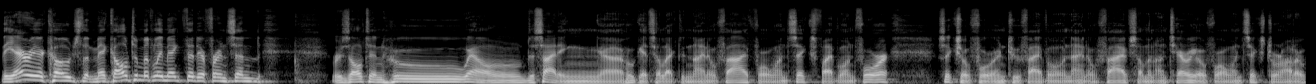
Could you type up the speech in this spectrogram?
The area codes that make ultimately make the difference and result in who, well, deciding uh, who gets elected 905, 416, 514, 604, and 250 905, Southern Ontario, 416, Toronto,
